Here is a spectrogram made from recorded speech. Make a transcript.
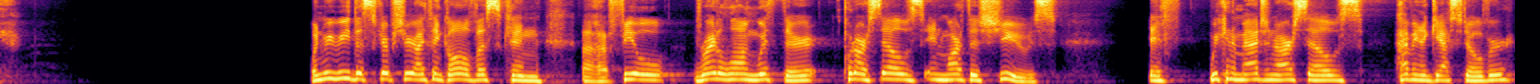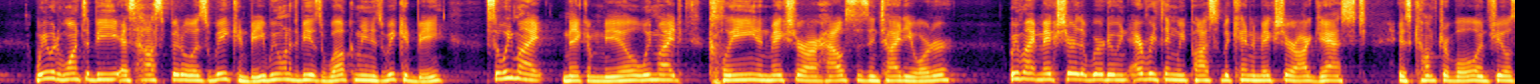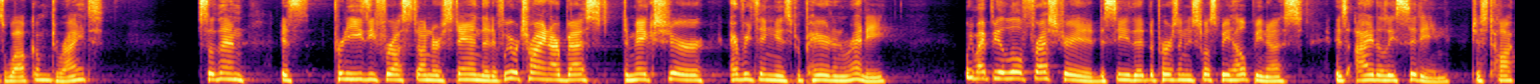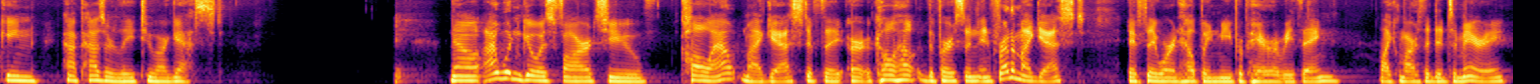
When we read this scripture, I think all of us can uh, feel right along with there, put ourselves in Martha's shoes. If we can imagine ourselves having a guest over, we would want to be as hospitable as we can be. We wanted to be as welcoming as we could be. So we might make a meal. We might clean and make sure our house is in tidy order. We might make sure that we're doing everything we possibly can to make sure our guest is comfortable and feels welcomed, right? So then it's pretty easy for us to understand that if we were trying our best to make sure everything is prepared and ready, we might be a little frustrated to see that the person who's supposed to be helping us is idly sitting, just talking haphazardly to our guest. Now, I wouldn't go as far to call out my guest if they, or call out the person in front of my guest if they weren't helping me prepare everything, like Martha did to Mary.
